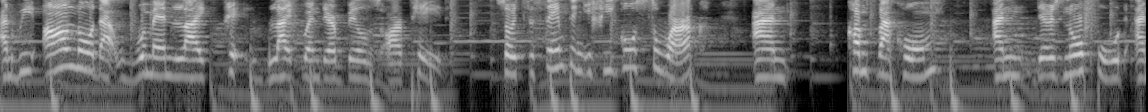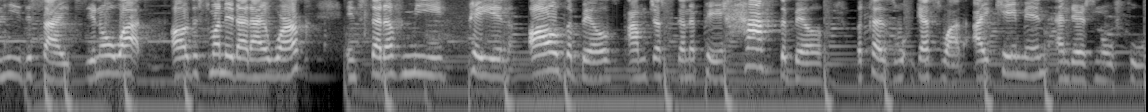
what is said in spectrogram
and we all know that women like pay, like when their bills are paid. So it's the same thing. If he goes to work and comes back home and there's no food and he decides you know what? All this money that i work instead of me paying all the bills i'm just gonna pay half the bill because guess what? I came in and there's no food.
